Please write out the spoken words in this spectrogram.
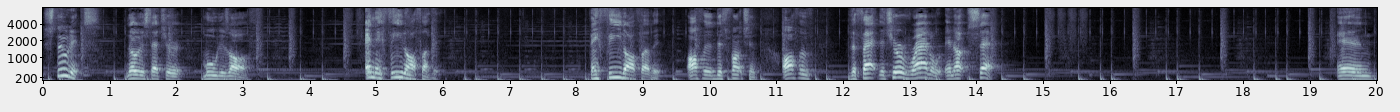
students notice that your mood is off. And they feed off of it. They feed off of it, off of the dysfunction, off of the fact that you're rattled and upset. And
